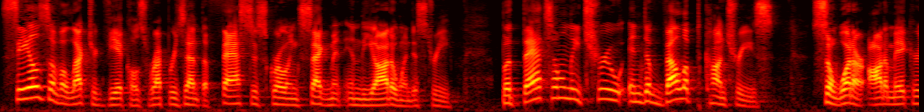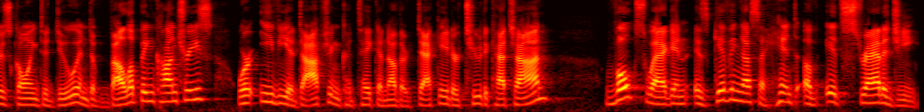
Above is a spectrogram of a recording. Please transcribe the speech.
Sales of electric vehicles represent the fastest growing segment in the auto industry, but that's only true in developed countries. So, what are automakers going to do in developing countries where EV adoption could take another decade or two to catch on? Volkswagen is giving us a hint of its strategy.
